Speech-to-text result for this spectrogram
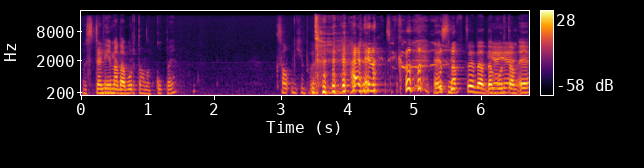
een stelling. Nee, maar dat wordt dan een kop. Hè. Ik zal het niet gebruiken in een highline-artikel. Hè, snap je? Dat, dat Ja, wordt dan, hè,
